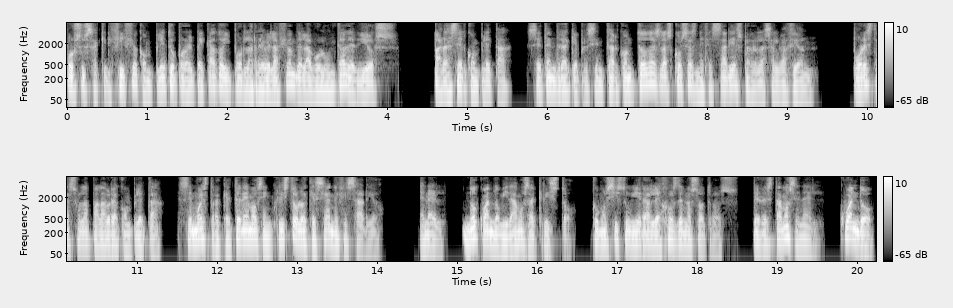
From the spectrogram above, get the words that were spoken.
por su sacrificio completo por el pecado y por la revelación de la voluntad de Dios. Para ser completa, se tendrá que presentar con todas las cosas necesarias para la salvación. Por esta sola palabra completa, se muestra que tenemos en Cristo lo que sea necesario. En Él, no cuando miramos a Cristo, como si estuviera lejos de nosotros, pero estamos en Él, cuando,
